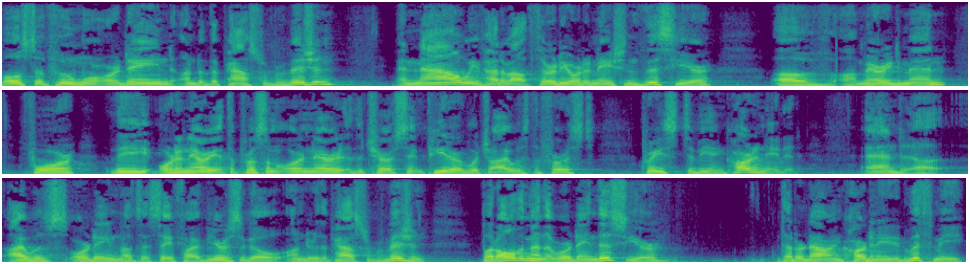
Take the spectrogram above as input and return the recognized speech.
most of whom were ordained under the pastoral provision, and now we've had about 30 ordinations this year of uh, married men for the ordinariate, the personal ordinariate of the Chair of St. Peter, of which I was the first priest to be incardinated. And uh, I was ordained, as I say, five years ago under the pastoral provision. But all the men that were ordained this year, that are now incardinated with me,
